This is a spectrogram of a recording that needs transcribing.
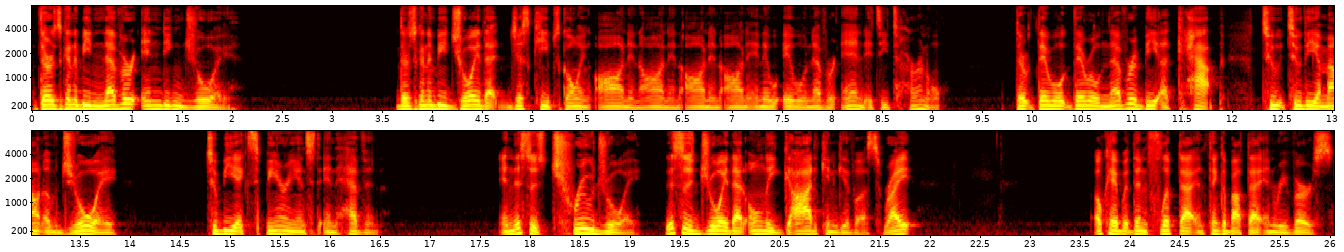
there's going to be never ending joy. There's going to be joy that just keeps going on and on and on and on, and it, it will never end. It's eternal. There, there, will, there will never be a cap to, to the amount of joy to be experienced in heaven. And this is true joy. This is joy that only God can give us, right? Okay, but then flip that and think about that in reverse.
